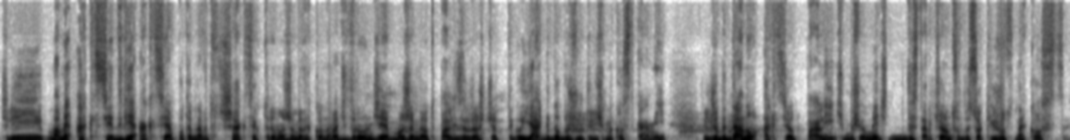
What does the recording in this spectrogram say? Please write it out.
Czyli mamy akcje, dwie akcje, a potem nawet trzy akcje, które możemy wykonywać w rundzie. Możemy odpalić w zależności od tego, jak dobrze rzuciliśmy kostkami. Czyli żeby daną akcję odpalić, musimy mieć wystarczająco wysoki rzut na kostce.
